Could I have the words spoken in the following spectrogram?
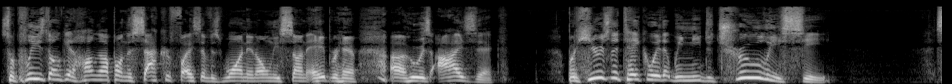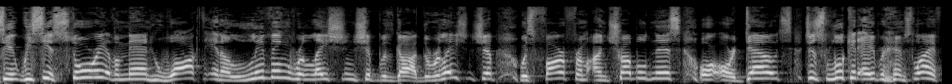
So please don't get hung up on the sacrifice of his one and only son abraham uh, who is isaac. But here's the takeaway that we need to truly see See, we see a story of a man who walked in a living relationship with God. The relationship was far from untroubledness or, or doubts. Just look at Abraham's life.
